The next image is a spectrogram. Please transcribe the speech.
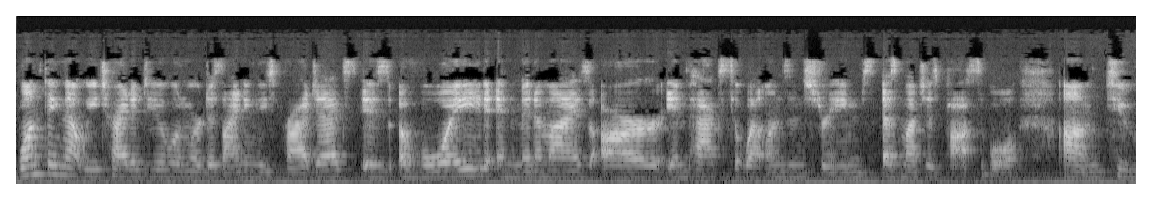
one thing that we try to do when we're designing these projects is avoid and minimize our impacts to wetlands and streams as much as possible um, to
